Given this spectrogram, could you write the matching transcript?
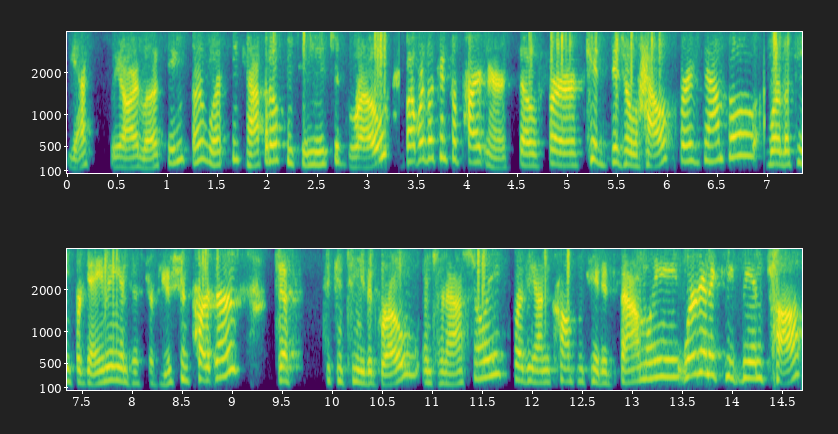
Yes, we are looking for working capital, continue to grow, but we're looking for partners. So for kids digital health, for example, we're looking for gaming and distribution partners just to continue to grow internationally. For the uncomplicated family, we're going to keep being tough,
